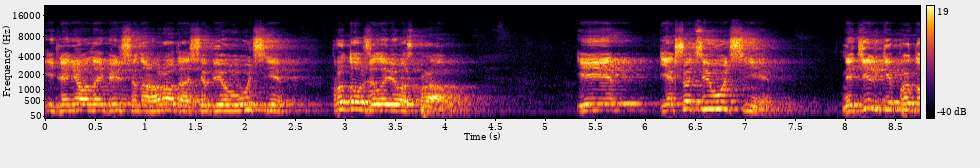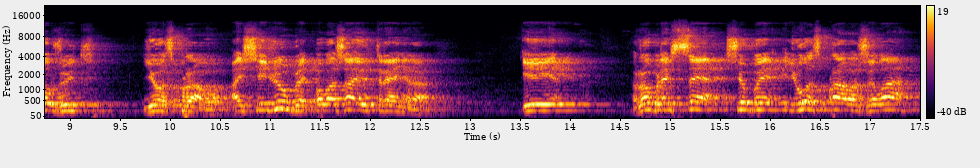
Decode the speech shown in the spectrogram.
і для нього найбільша нагорода, щоб його учні продовжили його справу. І якщо ці учні не тільки продовжують його справу, а ще й люблять, поважають тренера і роблять все, щоб його справа жила,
